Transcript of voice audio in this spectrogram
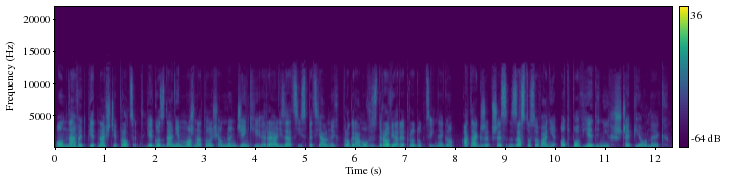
o nawet 15%. Jego zdaniem można to osiągnąć dzięki realizacji specjalnych programów zdrowia reprodukcyjnego, a także przez zastosowanie odpowiednich szczepionek.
